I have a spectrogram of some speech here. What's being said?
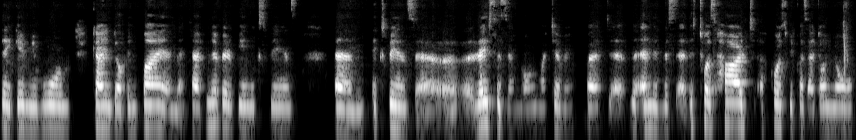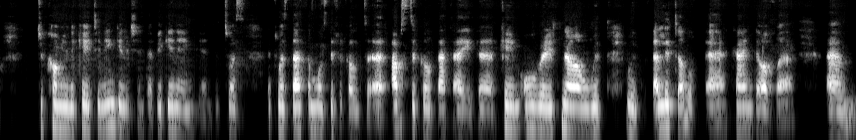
they gave me warm kind of environment. I've never been experienced um, experience uh, racism or whatever. But uh, and this, it was hard, of course, because I don't know to communicate in English in the beginning, and it was it was that the most difficult uh, obstacle that I uh, came over it now with with a little uh, kind of uh, um,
